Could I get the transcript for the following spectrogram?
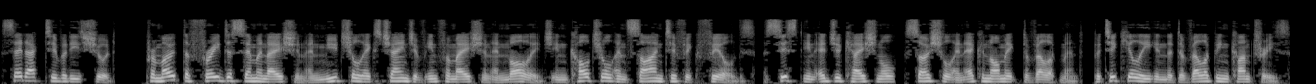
Said activities should promote the free dissemination and mutual exchange of information and knowledge in cultural and scientific fields, assist in educational, social and economic development, particularly in the developing countries,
